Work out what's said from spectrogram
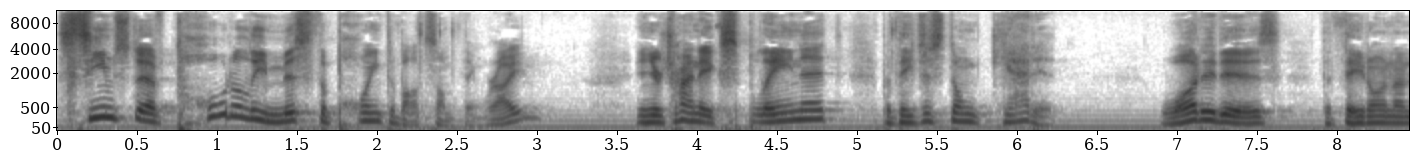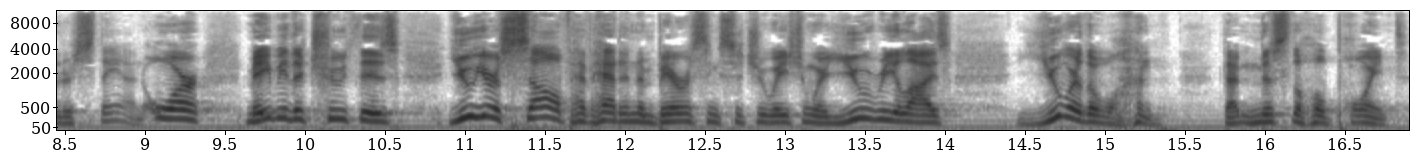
seems to have totally missed the point about something, right? And you're trying to explain it, but they just don't get it. What it is that they don't understand. Or maybe the truth is you yourself have had an embarrassing situation where you realize you were the one that missed the whole point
